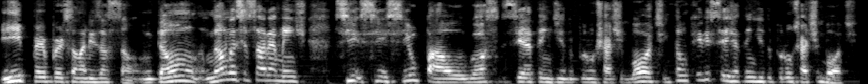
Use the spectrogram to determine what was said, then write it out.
Hiperpersonalização. Então, não necessariamente, se, se, se o Paulo gosta de ser atendido por um chatbot, então que ele seja atendido por um chatbot.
